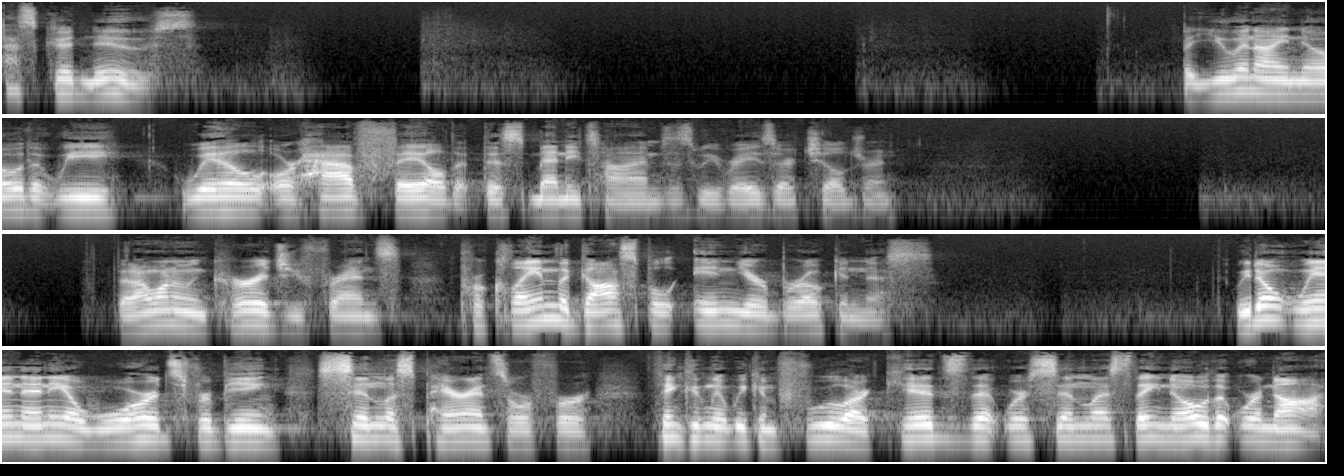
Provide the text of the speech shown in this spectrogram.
That's good news. But you and I know that we will or have failed at this many times as we raise our children. But I want to encourage you, friends, proclaim the gospel in your brokenness. We don't win any awards for being sinless parents or for thinking that we can fool our kids that we're sinless. They know that we're not.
